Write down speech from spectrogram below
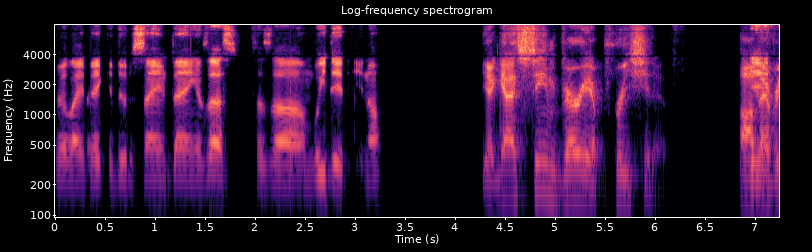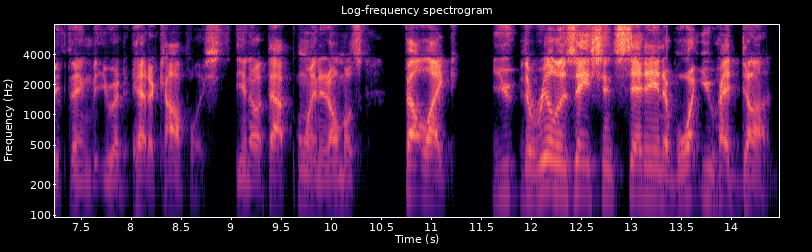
feel like they could do the same thing as us because um we did. You know. Yeah, guys seem very appreciative of Yeah. everything that you had had accomplished. You know, at that point, it almost felt like you the realization set in of what you had done,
